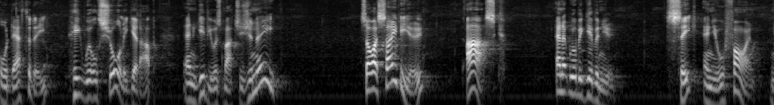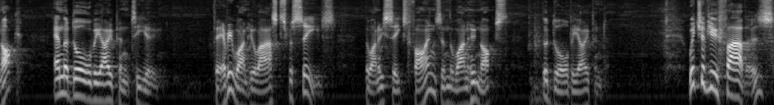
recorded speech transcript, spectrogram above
audacity, he will surely get up and give you as much as you need. So I say to you, ask, and it will be given you. Seek, and you will find. Knock, and the door will be opened to you. For everyone who asks receives, the one who seeks finds, and the one who knocks, the door will be opened. Which of you fathers,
